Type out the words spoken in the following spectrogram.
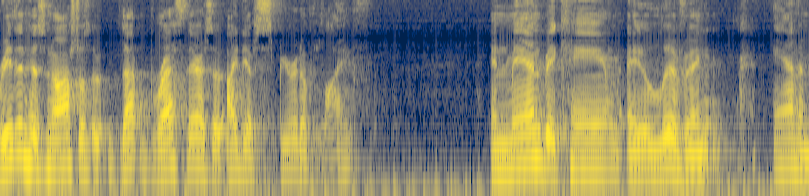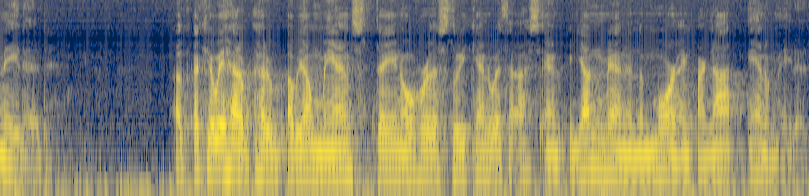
Breathed in his nostrils. That breath there is the idea of spirit of life. And man became a living, animated Okay, we had, a, had a, a, young man staying over this weekend with us, and young men in the morning are not animated.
